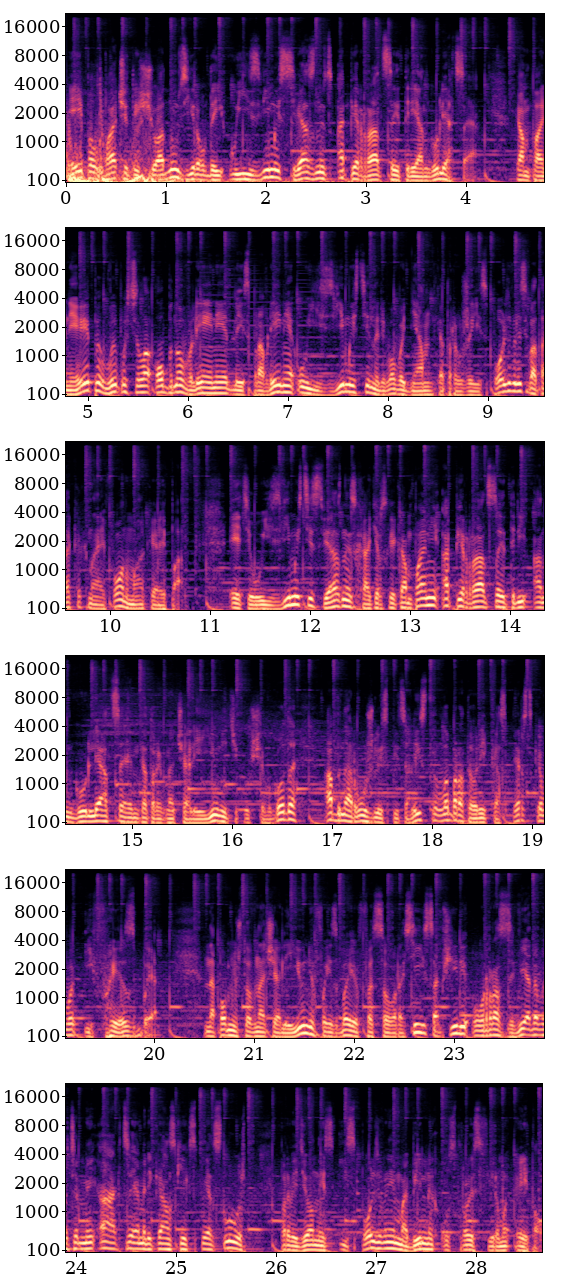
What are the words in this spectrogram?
Apple патчит еще одну Zero Day уязвимость, связанную с операцией триангуляция. Компания Apple выпустила обновление для исправления уязвимости нулевого дня, которые уже использовались в атаках на iPhone, Mac и iPad. Эти уязвимости связаны с хакерской компанией операция триангуляция, которую в начале июня текущего года обнаружили специалисты лаборатории Касперского и ФСБ. Напомню, что в начале июня ФСБ и ФСО России сообщили о разведывательной акции американских спецслужб, проведенной с использованием мобильных устройств фирмы Apple.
